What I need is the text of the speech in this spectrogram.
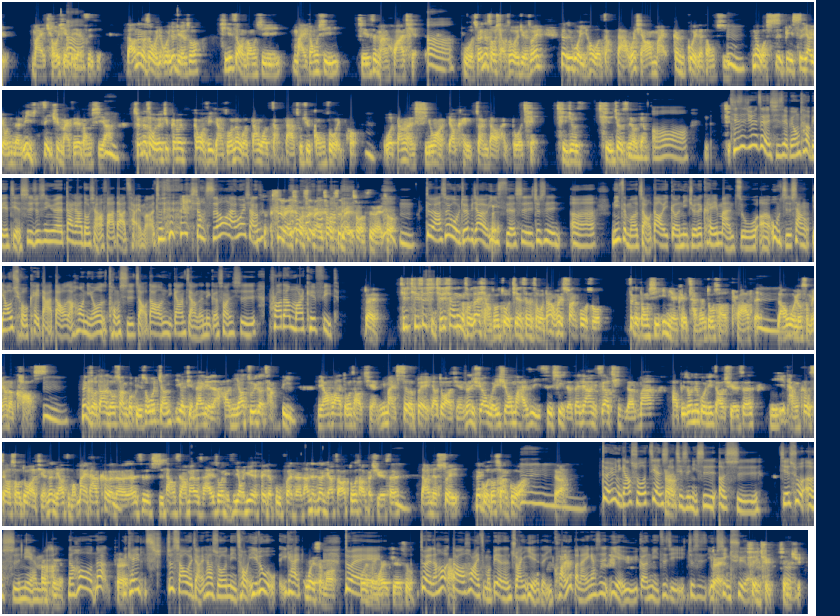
买球鞋这件事情。嗯、然后那个时候我就我就觉得说，其实这种东西买东西。其实是蛮花钱的，嗯，我所以那时候小时候我就觉得说，哎，那如果以后我长大，我想要买更贵的东西，嗯，那我势必是要有能力自己去买这些东西啊，嗯，所以那时候我就去跟跟我自己讲说，那我当我长大出去工作以后，嗯，我当然希望要可以赚到很多钱，其实就是其实就只有这样，嗯，哦。其实，因为这个其实也不用特别解释，就是因为大家都想要发大财嘛。就是小时候还会想，是没错，是没错，是没错，是没错。嗯，对啊，所以我觉得比较有意思的是，就是呃，你怎么找到一个你觉得可以满足呃物质上要求可以达到，然后你又同时找到你刚刚讲的那个算是 product market fit。对，其实其实其实像那个时候在想说做健身的时候，我当然会算过说这个东西一年可以产生多少的 profit，嗯，然后我有什么样的 cost，嗯。那个时候当然都算过，比如说我讲一个简单一点的，好，你要租一个场地，你要花多少钱？你买设备要多少钱？那你需要维修吗？还是一次性的？再加上你是要请人吗？好，比如说如果你找学生，你一堂课是要收多少钱？那你要怎么卖他课呢？那是十堂是要卖二十，还是说你是用月费的部分呢？然后那那你要找到多少个学生？嗯、然后你的税那个我都算过啊，嗯、对吧？对，因为你刚刚说健身，其实你是二十。接触二十年嘛，然后那你可以就稍微讲一下，说你从一路一开为什么？对。为什么会接触？对，然后到后来怎么变成专业的一块？因为本来应该是业余，跟你自己就是有兴趣兴趣兴趣。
